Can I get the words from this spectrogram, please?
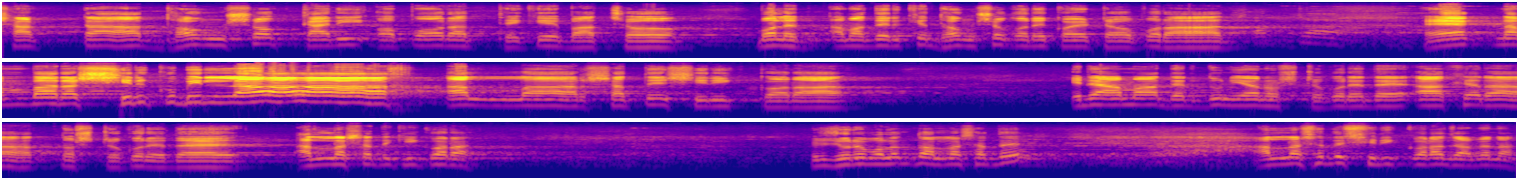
সাতটা ধ্বংসকারী অপরাধ থেকে বাঁচো। বলেন, আমাদেরকে ধ্বংস করে কয়টা অপরাধ? এক নাম্বার শিরকুবিল্লাহ আল্লাহর সাথে শিরিক করা। এটা আমাদের দুনিয়া নষ্ট করে দেয়, আখেরাত নষ্ট করে দেয়। আল্লাহর সাথে কি করা? জোরে বলেন তো, আল্লাহর সাথে? আল্লাহর সাথে শিরিক করা যাবে না।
